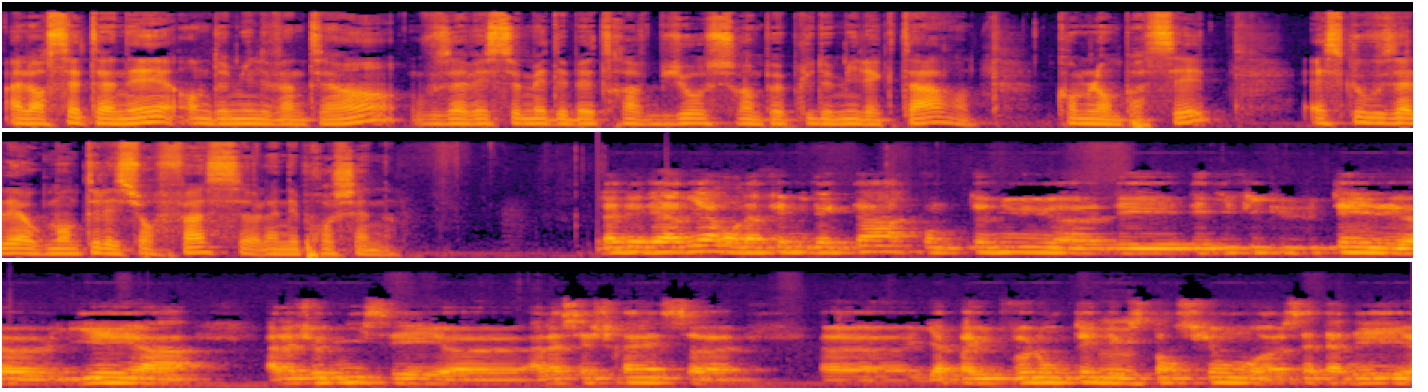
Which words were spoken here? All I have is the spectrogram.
Alors cette année, en 2021, vous avez semé des betteraves bio sur un peu plus de 1000 hectares, comme l'an passé. Est-ce que vous allez augmenter les surfaces l'année prochaine? L'année dernière, on a fait 1000 hectares compte tenu euh, des, des, difficultés euh, liées à, à, la jaunisse et euh, à la sécheresse. Il n'y a pas eu de volonté d'extension cette année,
